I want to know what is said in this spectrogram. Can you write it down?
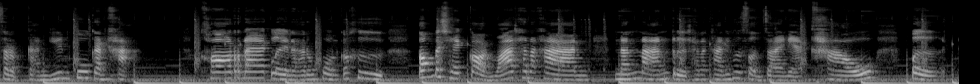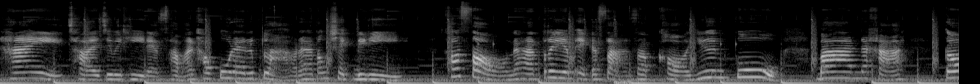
สำหรับการยื่นกู้กันค่ะ ข้อแรกเลยนะคะทุกคนก็คือต้องไปเช็คก่อนว่าธนาคารนั้นๆ หรือธนาคารที่คุณสนใจเนี่ยเขาเปิดให้ชาว LGBT เนี่ยสามารถเข้ากู้ได้หรือเปล่านะคะต้องเช็คดีๆข้อ 2 นะคะ เตรียมเอกสารสำหรับขอยื่นกู้บ้านนะคะ ก็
